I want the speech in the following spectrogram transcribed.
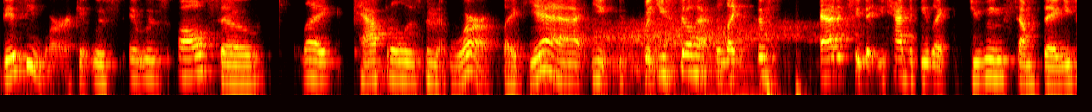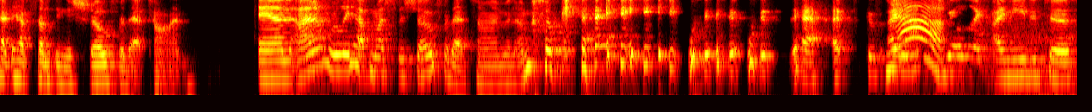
busy work. It was it was also like capitalism at work. Like yeah you but you still have like this attitude that you had to be like doing something. You had to have something to show for that time. And i don't really have much to show for that time and i'm okay with, with that because yeah. i feel like i needed to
